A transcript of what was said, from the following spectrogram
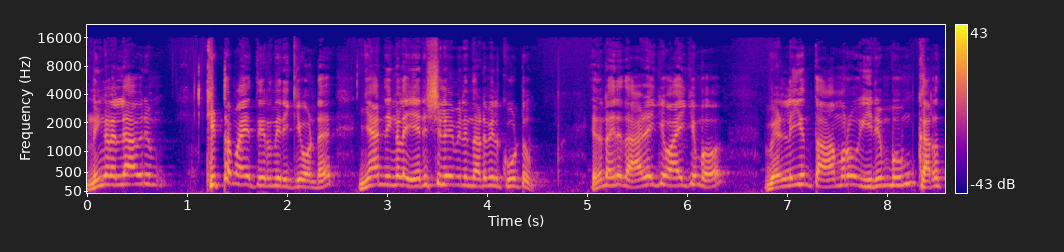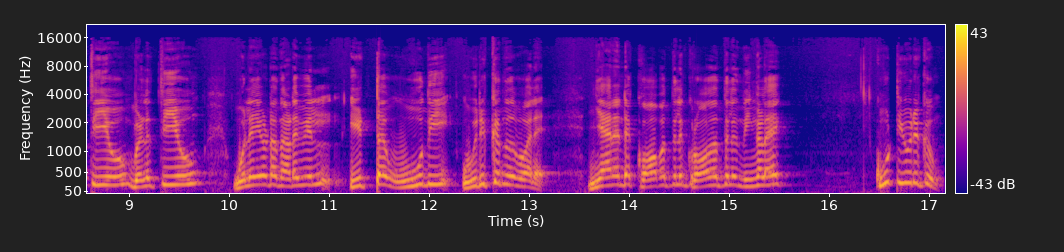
നിങ്ങളെല്ലാവരും കിട്ടമായി തീർന്നിരിക്കുകൊണ്ട് ഞാൻ നിങ്ങളെ എരിശിലേമിന് നടുവിൽ കൂട്ടും. എന്നിട്ട് അതിന് താഴേക്ക് വായിക്കുമ്പോൾ വെള്ളിയും താമരവും ഇരുമ്പും കറുത്തിയവും വെളുത്തിയവും ഉലയുടെ നടുവിൽ ഇട്ട് ഊതി ഉരുക്കുന്നത് പോലെ ഞാൻ എന്റെ കോപത്തിലും ക്രോധത്തിലും നിങ്ങളെ കൂട്ടിയുരുക്കും.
